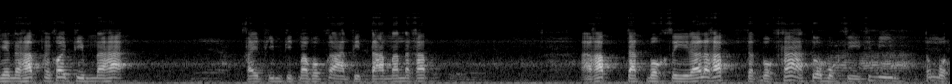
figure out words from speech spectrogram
เย็นๆนะครับ ค่อยๆพิมพ์นะฮะ ใครพิมพ์ผิดมาผมก็อ่านผิดตามนั้นนะครับอะครับ จัดบวกสี่แล้วนะครับ จัดบวกห้าตัวบวกสี่ที่มีทั้งหมด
